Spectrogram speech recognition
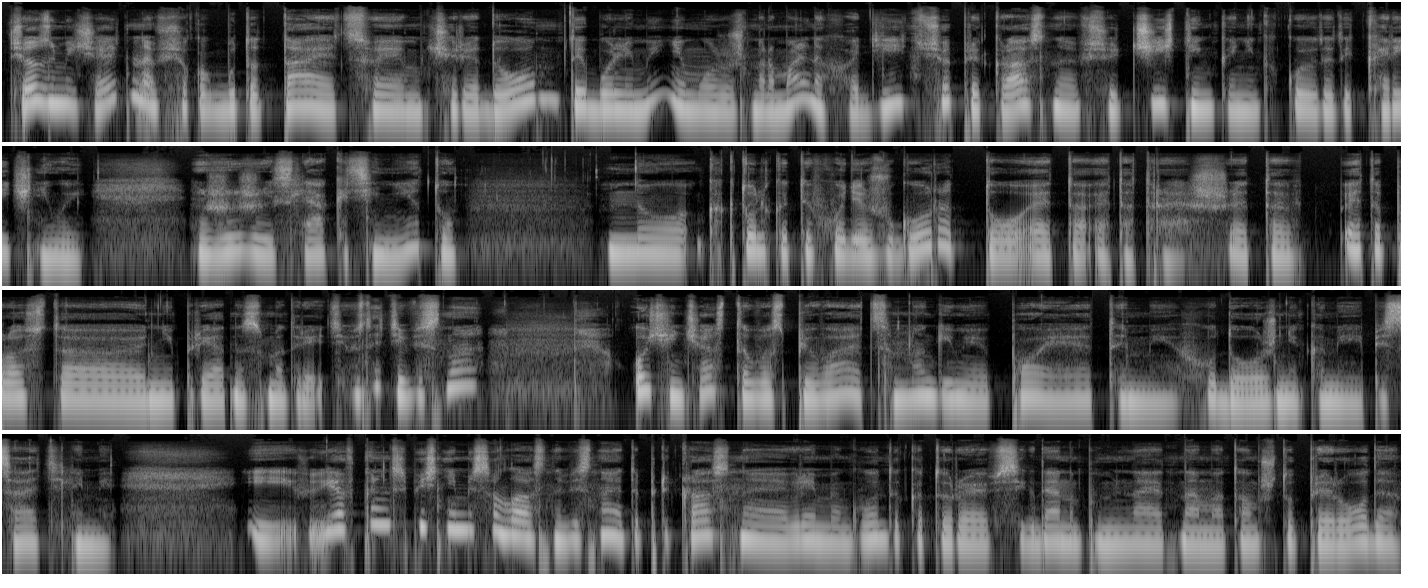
все замечательно, все как будто тает своим чередом, ты более-менее можешь нормально ходить, все прекрасно, все чистенько, никакой вот этой коричневой жижи и слякоти нету. Но как только ты входишь в город, то это, это трэш, это, это просто неприятно смотреть. Вы знаете, весна очень часто воспевается многими поэтами, художниками, писателями. И я, в принципе, с ними согласна. Весна — это прекрасное время года, которое всегда напоминает нам о том, что природа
